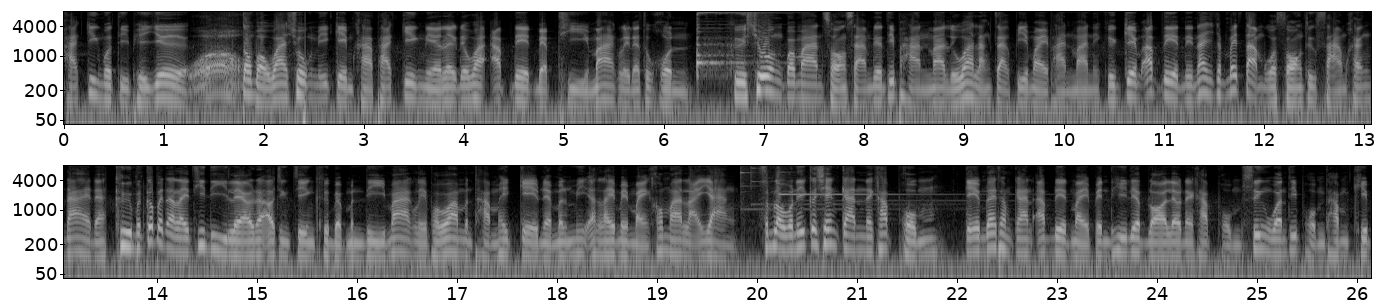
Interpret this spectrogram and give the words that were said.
Parking Multiplayer ต้องบอกว่าช่วงนี้เกม Car Parking เนี่ยเรียกได้ว่าอัปเดตแบบถี่มากเลยนะทุกคน คือช่วงประมาณ 2-3 เดือนที่ผ่านมาหรือว่าหลังจากปีใหม่ผ่านมาเนี่ยคือเกมอัปเดตเนี่ยน่าจะไม่ต่ำกว่า 2-3 ครั้งได้นะ คือมันก็เป็นอะไรที่ดีแล้วนะ เอาจริง ๆ คือแบบมันดีมากเลย เพราะว่ามันทำให้เกมเนี่ยมันมีอะไรใหม่ ๆ เข้ามาหลายอย่างสำหรับวันนี้ก็เช่นกันนะครับผมเกมได้ทำการอัปเดตใหม่เป็นที่เรียบร้อยแล้วนะครับผมซึ่งวันที่ผมทำคลิป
